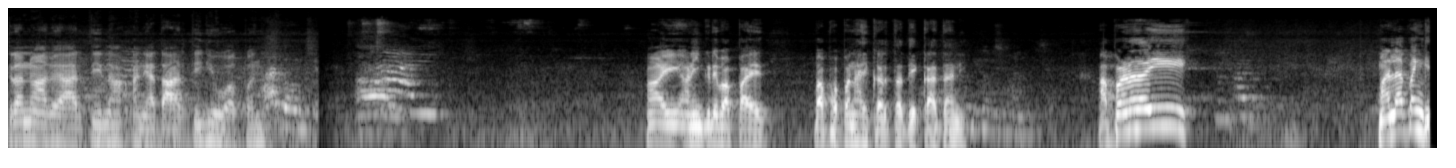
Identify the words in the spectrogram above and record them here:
मित्रांनो मित्रांनो आलोय आरतीला आणि आता आरती घेऊ आपण. हा आई आणि इकडे बाप्पा आहेत. बाप्पा पण हाय करतात एका हाताने. आपण आई. मला पण घे.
